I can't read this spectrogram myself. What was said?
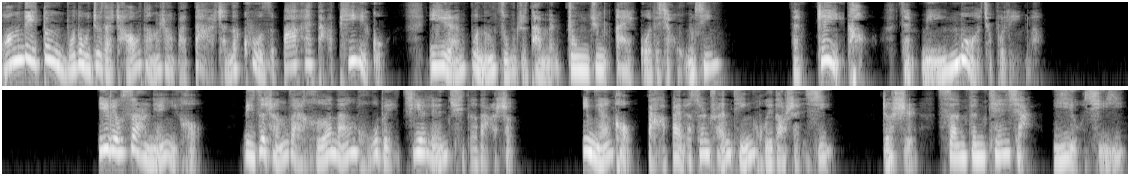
皇帝动不动就在朝堂上把大臣的裤子扒开打屁股，依然不能阻止他们忠君爱国的小红心。但这一套在明末就不灵了。一六四二年以后，李自成在河南、湖北接连取得大胜，一年后打败了孙传庭，回到陕西，这时三分天下已有其一，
